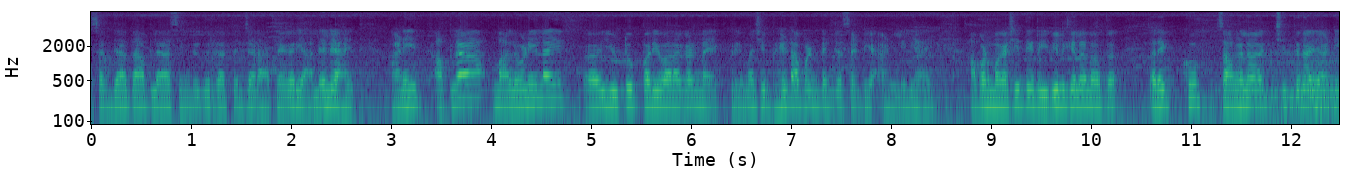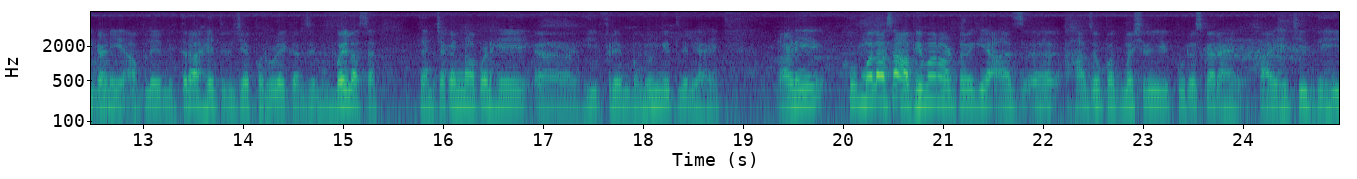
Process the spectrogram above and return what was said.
सध्या आता आपल्या सिंधुदुर्गात त्यांच्या राहत्या घरी आलेले आहेत. आणि आपल्या मालवणी लाईफ यूट्यूब परिवाराकडनं एक प्रेमाची भेट आपण त्यांच्यासाठी आणलेली आहे. आपण मगाशी ते रिव्हील केलं नव्हतं तर एक खूप चांगलं चित्र या ठिकाणी आपले मित्र आहेत. विजय परुळेकर जे मुंबईला असतात. त्यांच्याकडनं आपण हे ही फ्रेम बनवून घेतलेली आहे. आणि खूप मला असा अभिमान वाटतो आहे की आज हा जो पद्मश्री पुरस्कार आहे हा ह्याची देही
